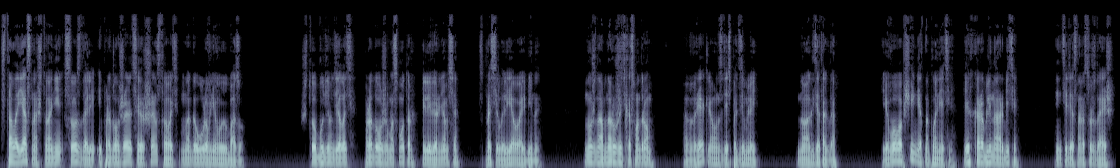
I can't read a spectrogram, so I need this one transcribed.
Стало ясно, что они создали и продолжают совершенствовать многоуровневую базу. «Что будем делать? Продолжим осмотр или вернемся?» — спросил Илья у Альбины. «Нужно обнаружить космодром. Вряд ли он здесь под землей. Ну а где тогда?» «Его вообще нет на планете. Их корабли на орбите». «Интересно рассуждаешь.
